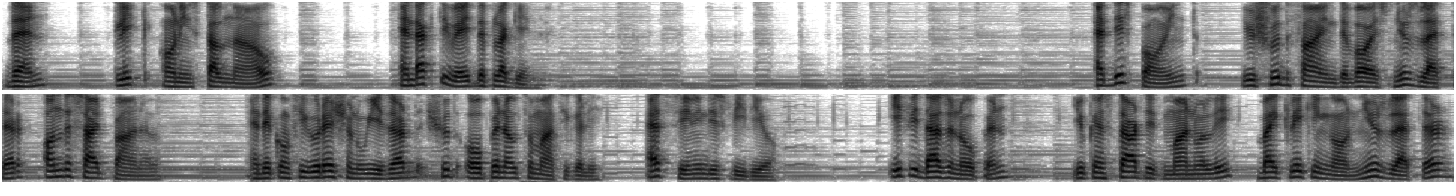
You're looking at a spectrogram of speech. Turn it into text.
Then, click on Install Now and activate the plugin. At this point, you should find the voice newsletter on the side panel, and the configuration wizard should open automatically, as seen in this video. If it doesn't open, you can start it manually by clicking on Newsletter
